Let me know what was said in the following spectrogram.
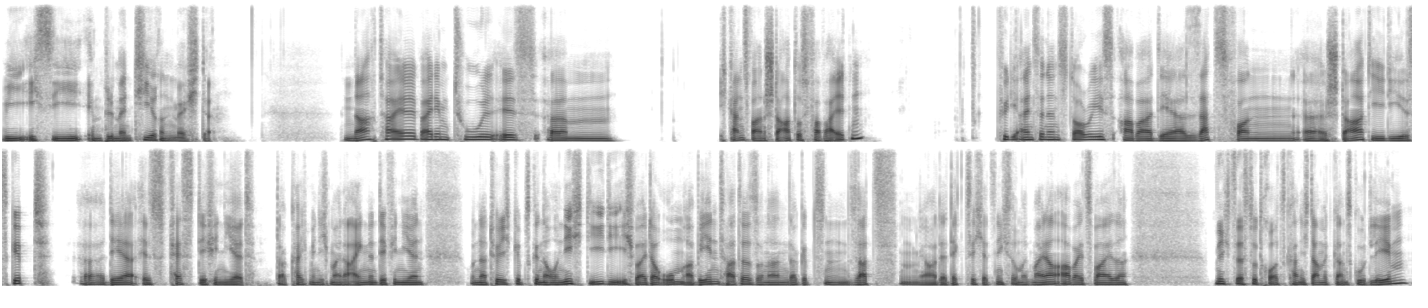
wie ich sie implementieren möchte. Nachteil bei dem Tool ist, ähm, ich kann zwar einen Status verwalten, für die einzelnen Stories, aber der Satz von äh, Stati, die es gibt, äh, der ist fest definiert. Da kann ich mir nicht meine eigenen definieren. Und natürlich gibt es genau nicht die, die ich weiter oben erwähnt hatte, sondern da gibt es einen Satz, ja, der deckt sich jetzt nicht so mit meiner Arbeitsweise. Nichtsdestotrotz kann ich damit ganz gut leben.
